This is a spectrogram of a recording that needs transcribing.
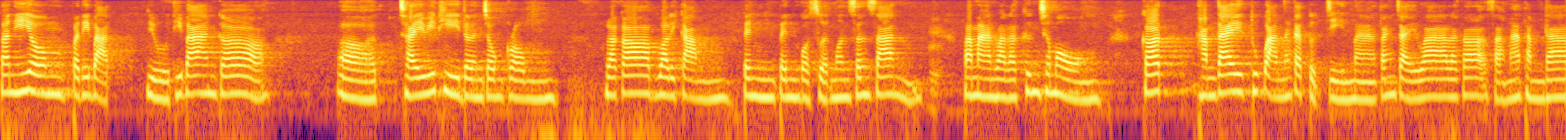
ตอนนี้โยมปฏิบัติอยู่ที่บ้านก็เอ่อใช้วิธีเดินจงกรมแล้วก็บริกรรมเป็นเป็นบทสวดมนต์สั้นอืมๆประมาณวันละครึ่งชั่วโมง ก็ทำได้ทุกวันตั้งแต่ตรุษจีนมาตั้งใจว่าแล้วก็สามารถทำได้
